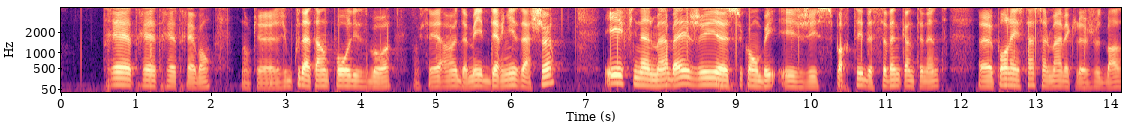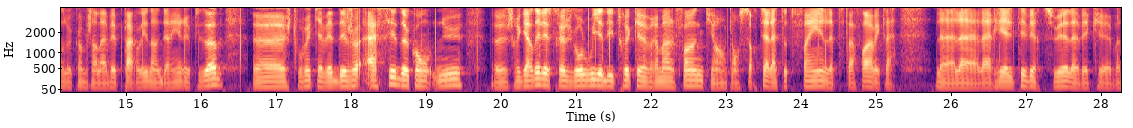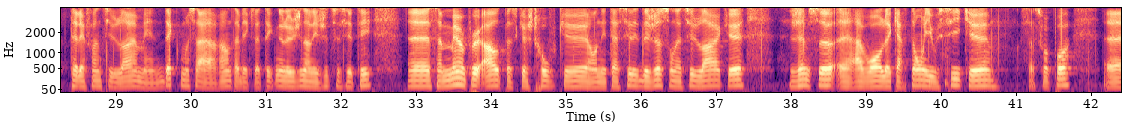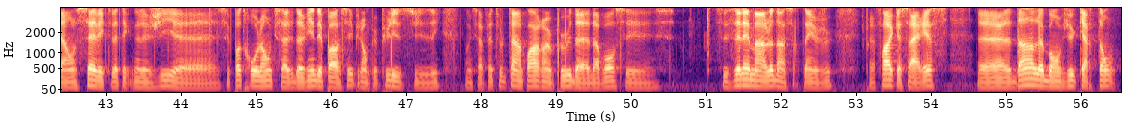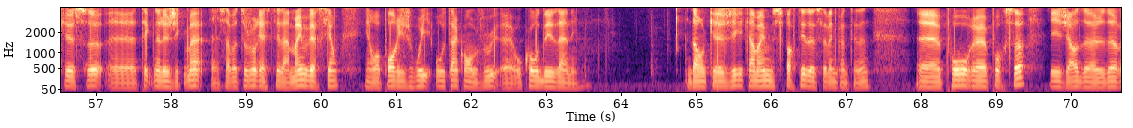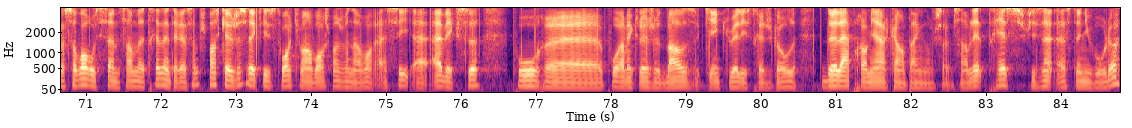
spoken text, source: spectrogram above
très, très, très, très bon. Donc, j'ai beaucoup d'attentes pour Lisboa. Donc, c'est un de mes derniers achats. Et finalement, ben, j'ai euh, succombé et j'ai supporté The Seven Continent. Euh, pour l'instant seulement avec le jeu de base, comme j'en avais parlé dans le dernier épisode. Euh, je trouvais qu'il y avait déjà assez de contenu. je regardais les stretch goals. Oui, il y a des trucs vraiment le fun qui ont, qui ont sorti à la toute fin. La petite affaire avec la, la, réalité virtuelle avec euh, votre téléphone cellulaire, mais dès que moi ça rentre avec la technologie dans les jeux de société, euh, ça me met un peu out parce que je trouve qu'on est assez déjà sur notre cellulaire que j'aime ça euh, avoir le carton et aussi que ça soit pas on le sait avec la technologie, c'est pas trop long que ça devient dépassé, puis on peut plus les utiliser. Donc ça fait tout le temps peur un peu d'avoir ces, ces éléments-là dans certains jeux. Je préfère que ça reste euh, dans le bon vieux carton que ça, euh, technologiquement, euh, ça va toujours rester la même version et on va pouvoir y jouer autant qu'on veut au cours des années. Donc, j'ai quand même supporté le Seven Continent. pour, pour ça. Et j'ai hâte de, le recevoir aussi, ça me semble très intéressant. je pense que juste avec les histoires qu'il va en avoir, je pense que je vais en avoir assez avec ça pour, euh, pour avec le jeu de base qui incluait les stretch goals de la première campagne. Donc ça me semblait très suffisant à ce niveau-là.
